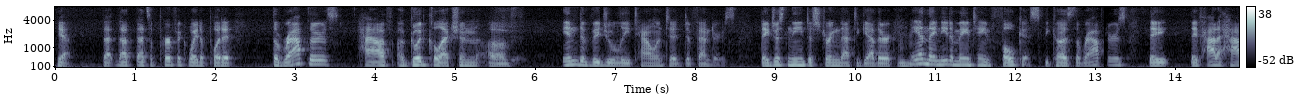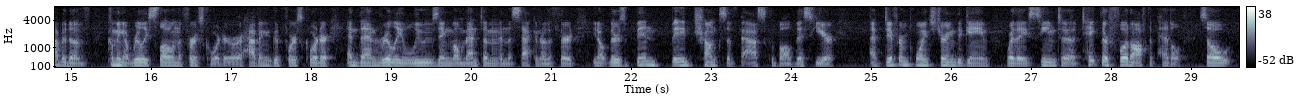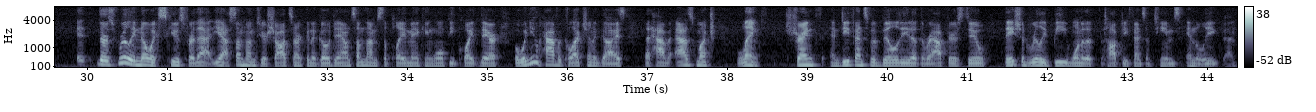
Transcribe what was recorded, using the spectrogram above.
Yeah, that that that's a perfect way to put it. The Raptors have a good collection of individually talented defenders. They just need to string that together mm-hmm. and they need to maintain focus because the Raptors they they've had a habit of coming up really slow in the first quarter or having a good first quarter and then really losing momentum in the second or the third. You know, there's been big chunks of basketball this year at different points during the game where they seem to take their foot off the pedal. So it, there's really no excuse for that. Yeah, sometimes your shots aren't going to go down. Sometimes the playmaking won't be quite there. But when you have a collection of guys that have as much length, strength, and defensive ability that the Raptors do, they should really be one of the top defensive teams in the league, Ben.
